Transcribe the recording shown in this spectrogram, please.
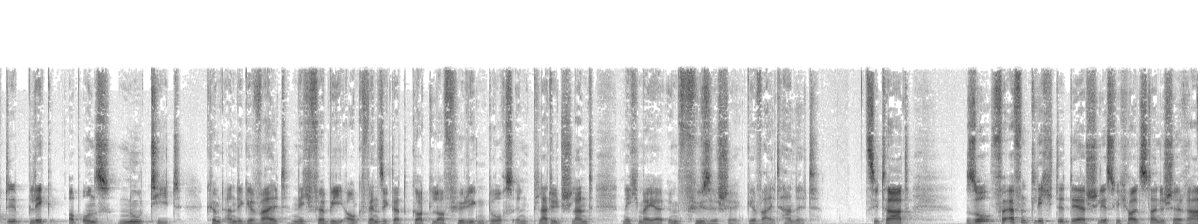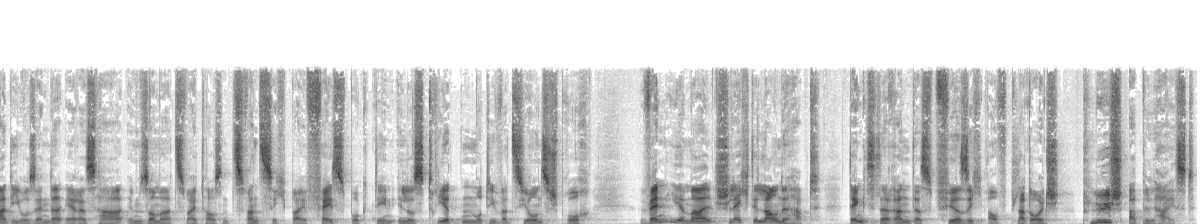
der Blick, ob uns nu tiet, kümmt an die Gewalt nicht vorbei, auch wenn sich dat Gottloff Hüdigen durchs in Plattdeutschland nicht mehr um physische Gewalt handelt. Zitat so veröffentlichte der schleswig-holsteinische Radiosender RSH im Sommer 2020 bei Facebook den illustrierten Motivationsspruch wenn ihr mal schlechte Laune habt, denkt daran, dass Pfirsich auf Plattdeutsch Plüschappel heißt.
